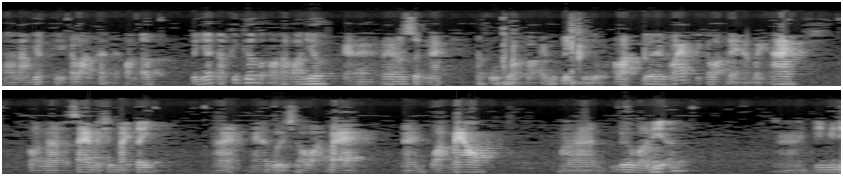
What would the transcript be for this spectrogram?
à, làm việc thì các bạn cần phải quan tâm. Thứ nhất là kích thước của nó là bao nhiêu cái resolution này nó phụ thuộc vào cái mục đích sử dụng. Các bạn đưa lên web thì các bạn để là 72 còn là xem ở trên máy tính. Đấy, hay là gửi cho bạn bè. Đấy, qua mail. Mà đưa vào đĩa. Đấy, DVD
